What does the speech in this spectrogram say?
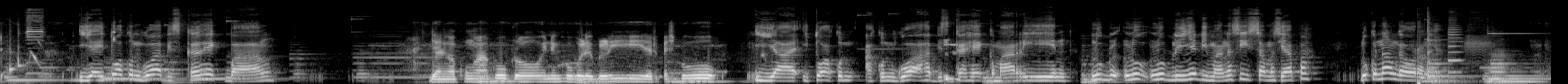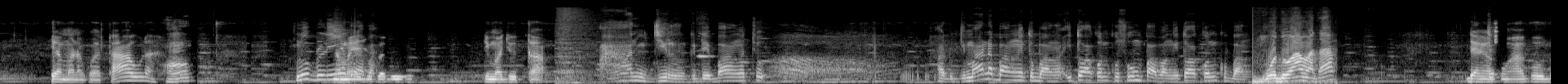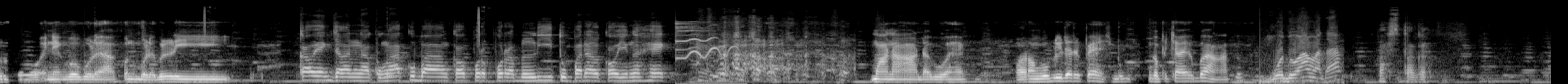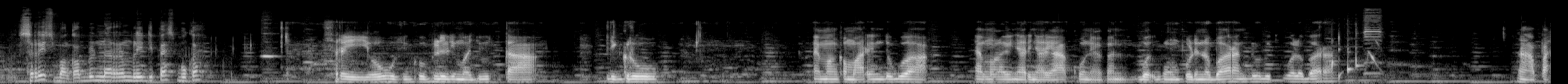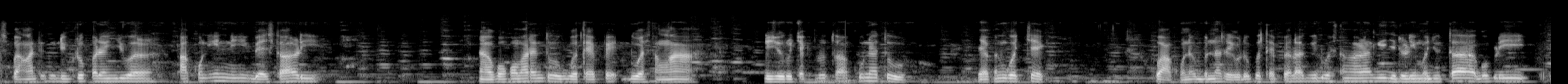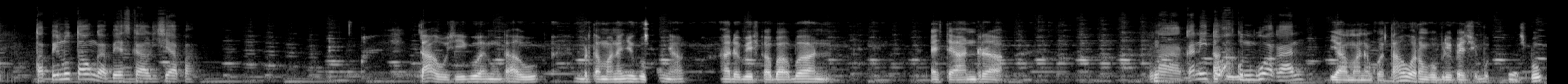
Iya itu akun gua habis kehack bang. Jangan ngaku-ngaku bro, ini gue beli-beli dari Facebook. Iya itu akun akun gua habis kehack kemarin. Lu lu lu belinya di mana sih sama siapa? Lu kenal nggak orangnya? Ya mana gua tahu lah. Lu belinya Namanya berapa? juga di 5 juta. Anjir, gede banget cuk. Aduh gimana bang itu bang? Itu akunku sumpah bang, itu akunku bang. Bodoh amat ah. Jangan ngaku-ngaku bro, ini gue boleh akun boleh beli. Kau yang jangan ngaku-ngaku bang, kau pura-pura beli itu padahal kau yang ngehack. Mana ada gue hack? Orang gue beli dari Facebook, nggak percaya banget tuh. Bodoh amat ah. Astaga. Serius bang, kau beneran beli di Facebook kah? Serius, gue beli 5 juta di grup. Emang kemarin tuh gue emang lagi nyari-nyari akun ya kan, buat gua ngumpulin lebaran tuh, duit gue lebaran. Nah pas banget itu di grup ada yang jual akun ini, biasa sekali. Nah gua kemarin tuh gue TP dua setengah, disuruh cek dulu tuh akunnya tuh. Ya kan gue cek, wah akunnya bener ya udah gue TP lagi dua setengah lagi jadi 5 juta gue beli Tapi lu tahu nggak BS kali siapa? Tahu sih gue emang tahu. Bertemannya juga banyak. Ada BSK Baban, ST Andra. Nah kan itu akun gua kan? Ya mana gue tahu orang gue beli Facebook. Facebook.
